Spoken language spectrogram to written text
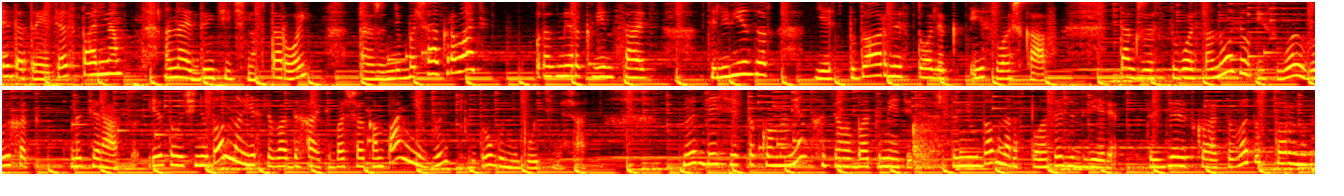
Это третья спальня. Она идентична второй. Также небольшая кровать размера queen size, телевизор, есть будуарный столик и свой шкаф. Также свой санузел и свой выход на террасу. И это очень удобно, если вы отдыхаете большой компании, вы друг другу не будете мешать. Но здесь есть такой момент, хотела бы отметить, что неудобно расположили двери. То есть дверь открывается в эту сторону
